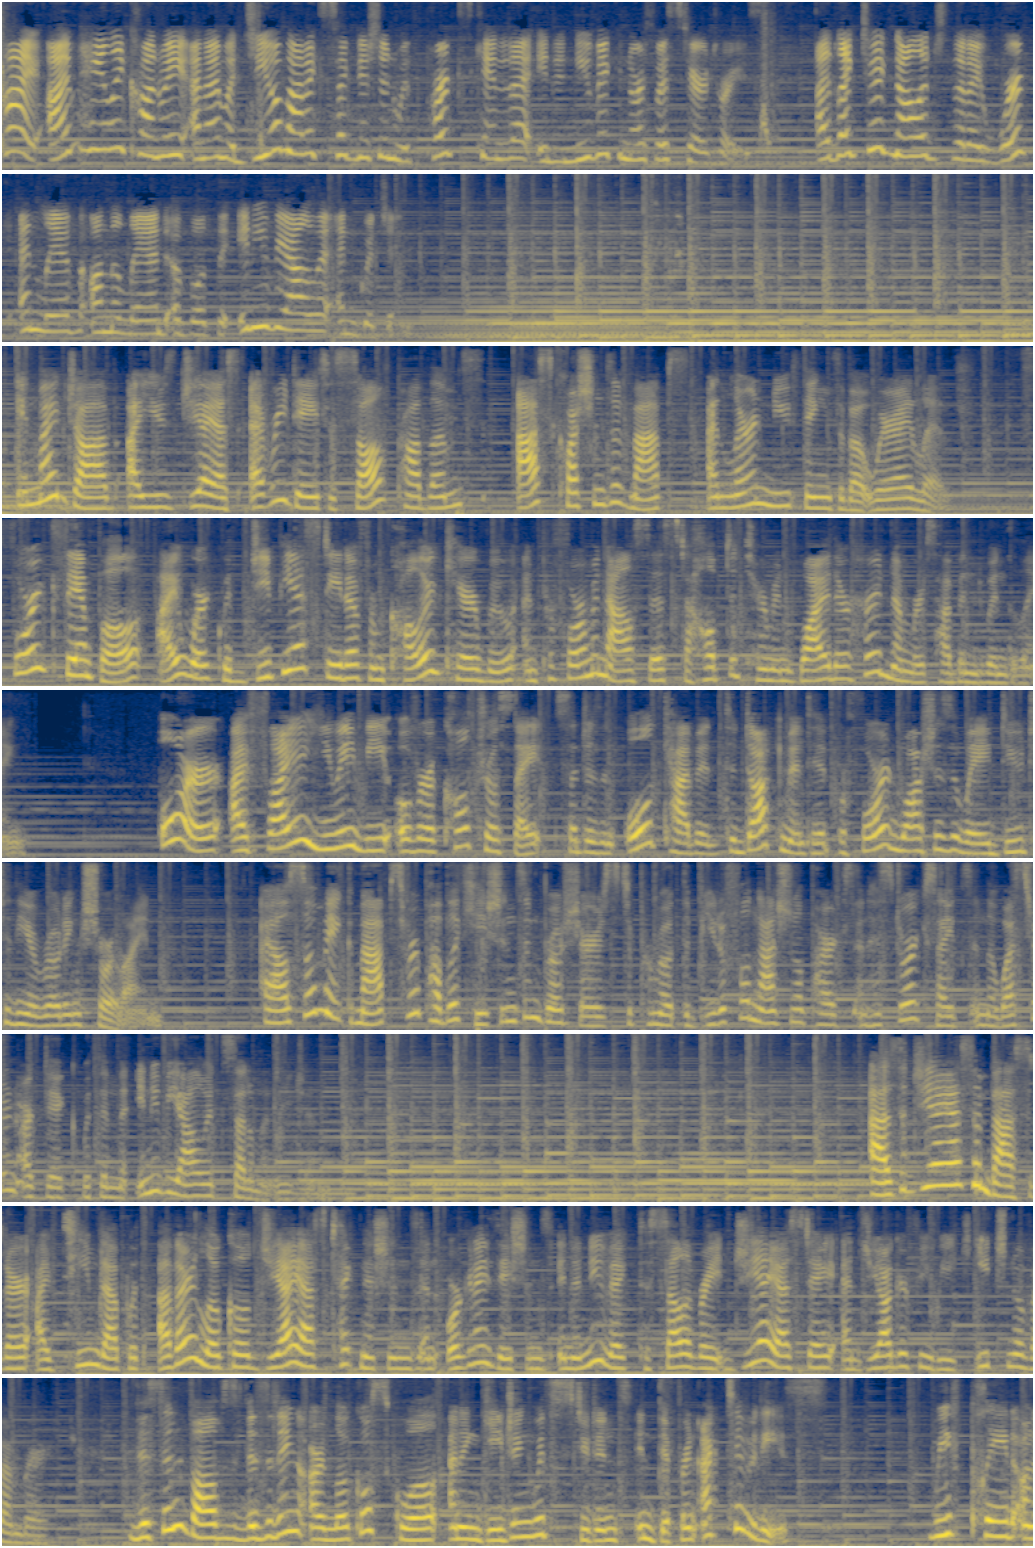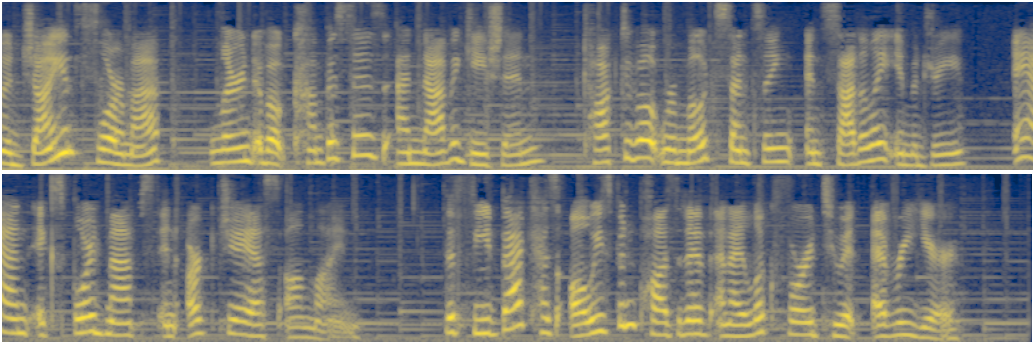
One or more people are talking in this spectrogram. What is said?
Hi, I'm Hayleigh Conway and I'm a geomatics technician with Parks Canada in Inuvik, Northwest Territories. I'd like to acknowledge that I work and live on the land of both the Inuvialuit and Gwich'in. In my job, I use GIS every day to solve problems, ask questions of maps, and learn new things about where I live. For example, I work with GPS data from collared caribou and perform analysis to help determine why their herd numbers have been dwindling. Or I fly a UAV over a cultural site, such as an old cabin, to document it before it washes away due to the eroding shoreline. I also make maps for publications and brochures to promote the beautiful national parks and historic sites in the Western Arctic within the Inuvialuit settlement region. As a GIS ambassador, I've teamed up with other local GIS technicians and organizations in Inuvik to celebrate GIS Day and Geography Week each November. This involves visiting our local school and engaging with students in different activities. We've played on a giant floor map, learned about compasses and navigation, talked about remote sensing and satellite imagery, and explored maps in ArcGIS Online. The feedback has always been positive and I look forward to it every year.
